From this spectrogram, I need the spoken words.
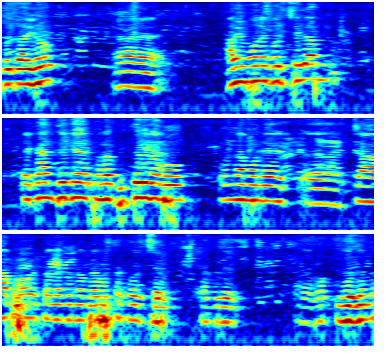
তো যাই হোক আমি মনে করছিলাম এখান থেকে আমরা ভিতরে যাব। অন্য মনে চা ফল তাদের কোনো ব্যবস্থা করছে ঠাকুরের ভক্তদের জন্য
